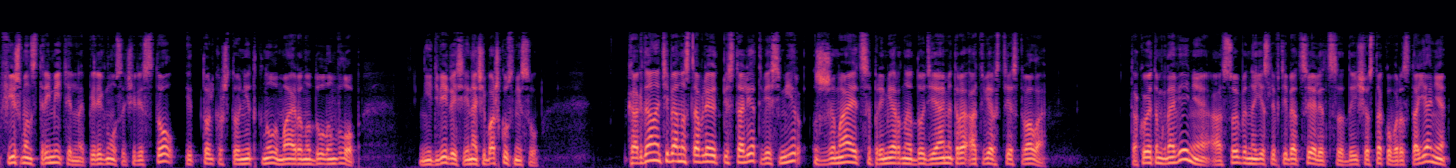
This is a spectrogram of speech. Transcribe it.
Фишман стремительно перегнулся через стол и только что не ткнул Майрону дулом в лоб. «Не двигайся, иначе башку снесу». Когда на тебя наставляют пистолет, весь мир сжимается примерно до диаметра отверстия ствола. Какое-то мгновение, особенно если в тебя целятся, да еще с такого расстояния,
